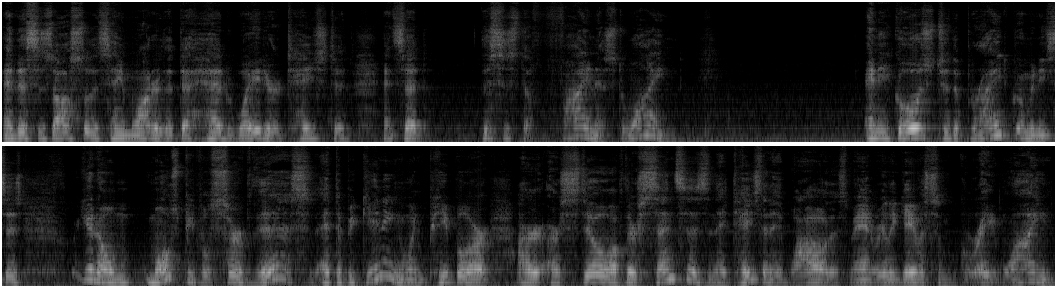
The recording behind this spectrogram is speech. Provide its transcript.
And this is also the same water that the head waiter tasted and said, This is the finest wine. And he goes to the bridegroom and he says, you know, most people serve this at the beginning when people are, are, are still of their senses and they taste it. They, wow, this man really gave us some great wine.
